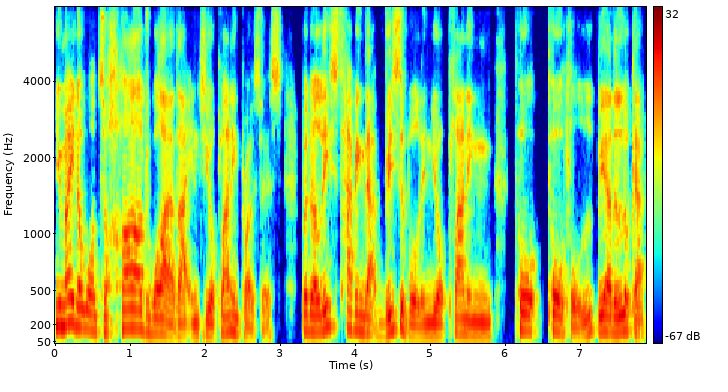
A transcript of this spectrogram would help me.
You may not want to hardwire that into your planning process, but at least having that visible in your planning port- portal, be able to look at,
